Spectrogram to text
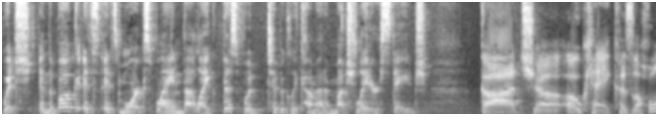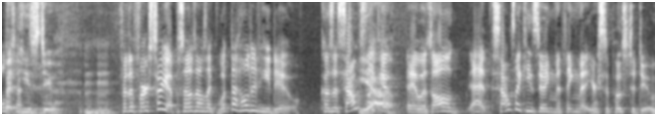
which in the book it's it's more explained that like this would typically come at a much later stage Gotcha. Okay, because the whole but ti- he's due mm-hmm. for the first three episodes, I was like, "What the hell did he do?" Because it sounds Yeah. like it, it was all. It sounds like he's doing the thing that you're supposed to do.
